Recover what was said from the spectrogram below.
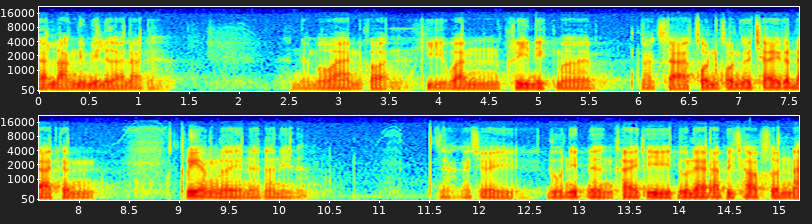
ด้านหลังนี่ม่เหลือแล้วนะนะเมื่อวานก่อนกี่วันคลินิกมารักษาคนคนก็ใช้กระดาษกันเกลี้ยงเลยนะตอนนี้นะนะก็ช่วยดูนิดนึงใครที่ดูแลรับผิดชอบส่วนไหน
